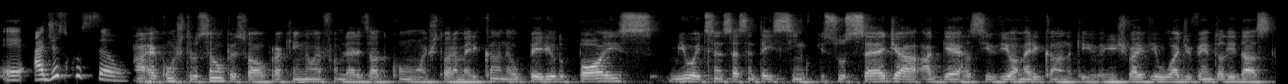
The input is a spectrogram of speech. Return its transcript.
É, a discussão. A reconstrução, pessoal, para quem não é familiarizado com a história americana, é o período pós 1865, que sucede à, Guerra Civil Americana, que a gente vai ver o advento ali das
